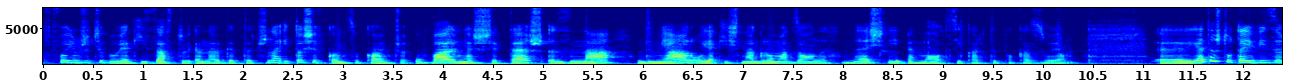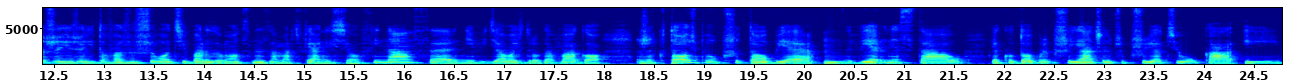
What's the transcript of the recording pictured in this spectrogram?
w Twoim życiu był jakiś zastój energetyczny i to się w końcu kończy. Uwalniasz się też z nadmiaru jakichś nagromadzonych myśli, emocji, karty pokazują. E, Ja też tutaj widzę, że jeżeli towarzyszyło Ci bardzo mocne zamartwianie się o finanse, nie widziałaś, droga Wago, że ktoś był przy Tobie, mm, wiernie stał, jako dobry przyjaciel czy przyjaciółka i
